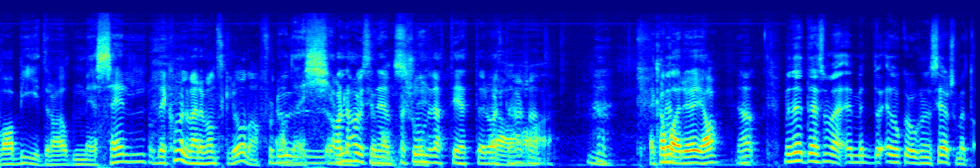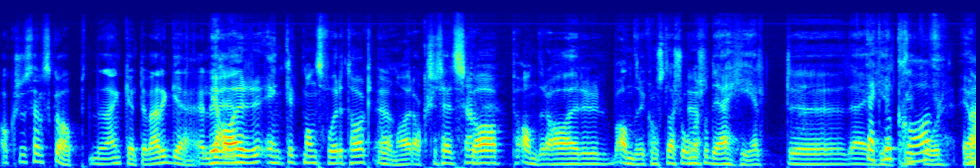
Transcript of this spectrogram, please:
hva bidrar den med selv? Og det kan vel være vanskelig òg, da? For du, Ja, alle har jo sine personrettigheter og alt det her. sant? Jeg kan bare Ja. Ja. Men, det, det som er, men er dere organisert som et aksjeselskap, den enkelte verge? Eller? Vi har enkeltmannsforetak, noen har aksjeselskap, andre har andre konstellasjoner, så det er helt Det er, er ikke helt noe krav. Ja,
